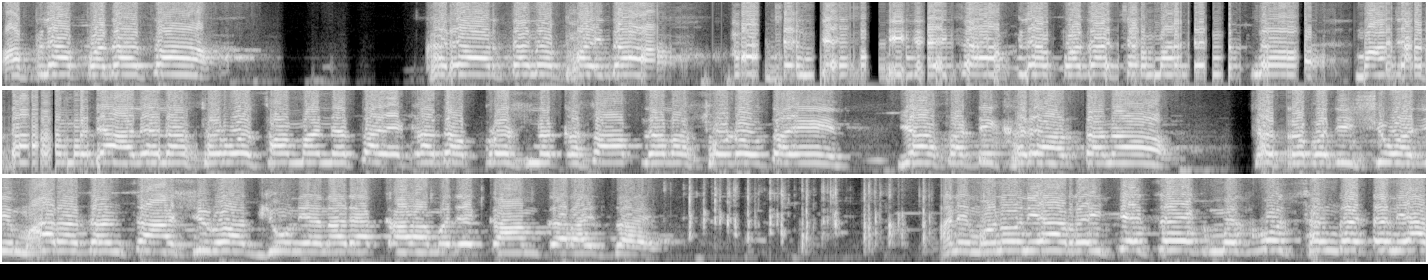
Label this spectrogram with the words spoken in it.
आपल्या पदाचा खऱ्या अर्थानं फायदा हा जनतेसाठी द्यायचा. आपल्या पदाच्या माध्यमातून माझ्या दारामध्ये आलेला सर्वसामान्याचा एखादा प्रश्न कसा आपल्याला सोडवता येईल? यासाठी खऱ्या अर्थानं छत्रपती शिवाजी महाराजांचा आशीर्वाद घेऊन येणाऱ्या काळामध्ये काम करायचं आहे. आणि म्हणून या रयतेचं एक मजबूत संघटन या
